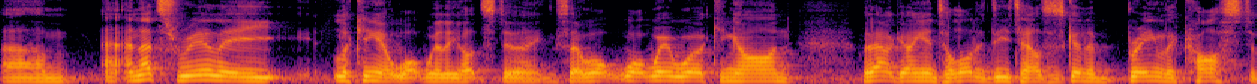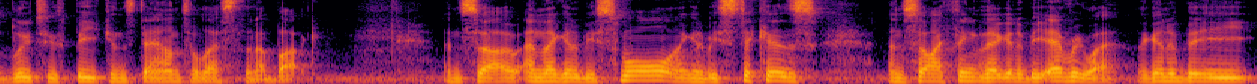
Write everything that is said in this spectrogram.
um, and that's really looking at what Wiliot's doing. So what, what we're working on, without going into a lot of details, is going to bring the cost of Bluetooth beacons down to less than a buck. And so, and they're going to be small, and they're going to be stickers, and so I think they're going to be everywhere. They're going to be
